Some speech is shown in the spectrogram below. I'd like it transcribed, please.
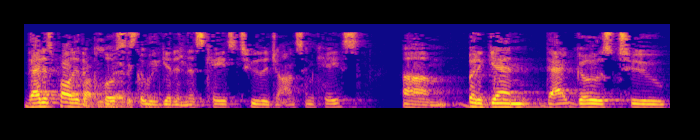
That is probably the closest that we get in this case to the Johnson case. Um, but again, that goes to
